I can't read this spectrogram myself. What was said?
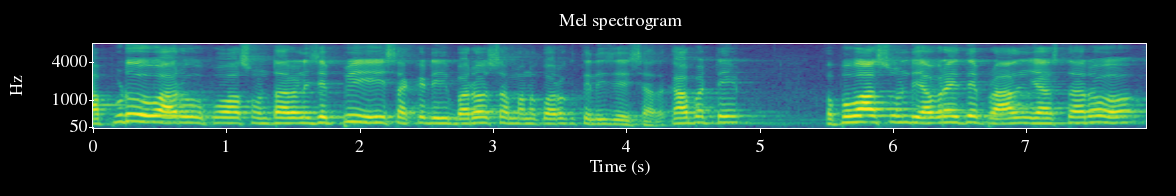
అప్పుడు వారు ఉపవాసం ఉంటారని చెప్పి చక్కటి భరోసా మన కొరకు తెలియజేశారు. కాబట్టి ఉపవాసం ఉండి ఎవరైతే ప్రార్థన చేస్తారో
